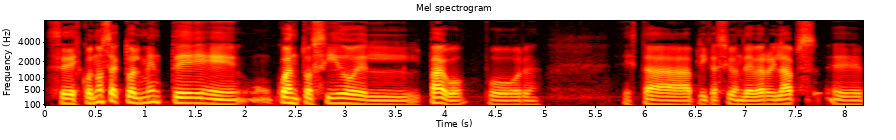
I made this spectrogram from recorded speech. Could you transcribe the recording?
Se desconoce actualmente eh, cuánto ha sido el pago por esta aplicación de Berry Labs, eh,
